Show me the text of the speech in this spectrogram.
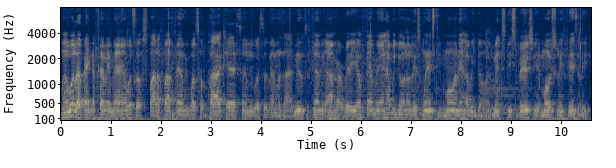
Man, what up, Anchor family, man? What's up, Spotify family? What's up, podcast family? What's up, Amazon Music family? I Heart Radio family? And how we doing on this Wednesday morning? How we doing mentally, spiritually, emotionally, physically?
